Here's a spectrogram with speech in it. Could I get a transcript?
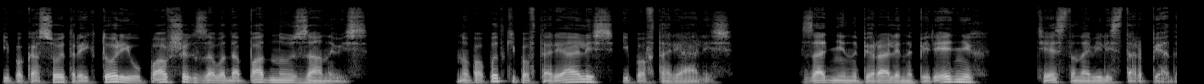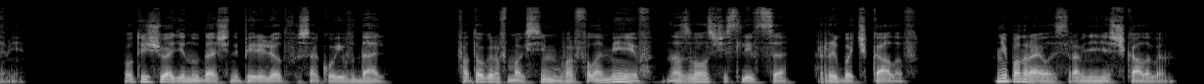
и по косой траектории упавших за водопадную занавесь. Но попытки повторялись и повторялись. Задние напирали на передних, те становились торпедами. Вот еще один удачный перелет высоко и вдаль. Фотограф Максим Варфоломеев назвал счастливца «Рыба Чкалов». Мне понравилось сравнение с Чкаловым.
